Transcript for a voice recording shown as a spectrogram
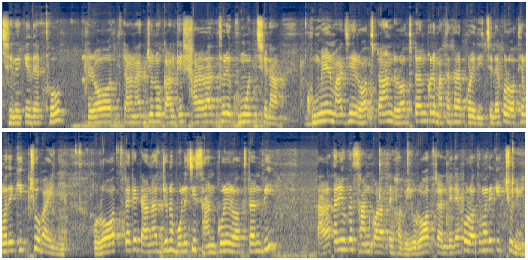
ছেলেকে দেখো, রথ টানার জন্য কালকে সারা রাত ধরে ঘুমোচ্ছে না। ঘুমের মাঝে রথ টান রথ টান করে মাথা খারাপ করে দিচ্ছে। দেখো, রথের মধ্যে কিচ্ছু হয়নি। রথটাকে টানার জন্য বলেছি, স্নান করে রথ টানবি, তাড়াতাড়ি ওকে স্নান করাতে হবে। ও রথ টানবে। দেখো, রথের মধ্যে কিচ্ছু নেই।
